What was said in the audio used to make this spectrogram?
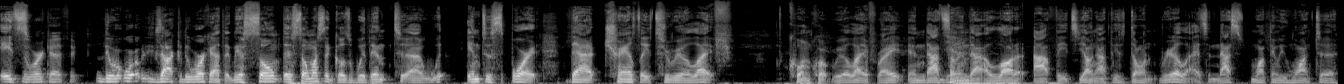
it's the work ethic the exactly the work ethic. There's so there's so much that goes within to, uh, into sport that translates to real life, quote unquote real life, right? And that's something that a lot of athletes, young athletes, don't realize, and that's one thing we want to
